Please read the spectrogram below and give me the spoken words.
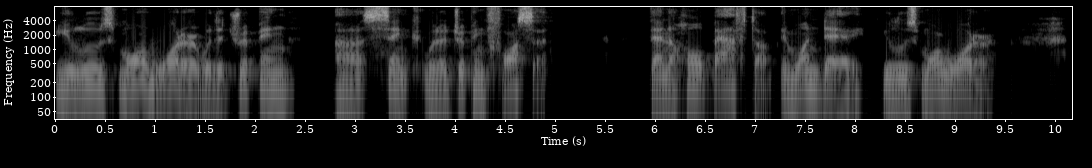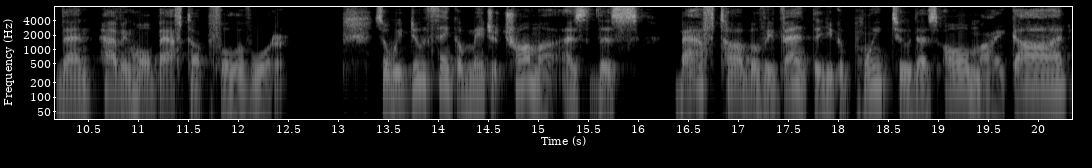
you lose more water with a dripping uh, sink with a dripping faucet than a whole bathtub. In one day, you lose more water than having a whole bathtub full of water. So we do think of major trauma as this bathtub of event that you could point to that's, oh my God,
